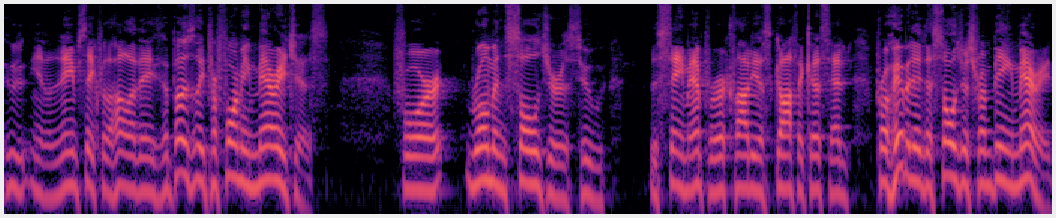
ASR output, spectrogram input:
who, you know, the namesake for the holiday, supposedly performing marriages for Roman soldiers who the same emperor, Claudius Gothicus, had prohibited the soldiers from being married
